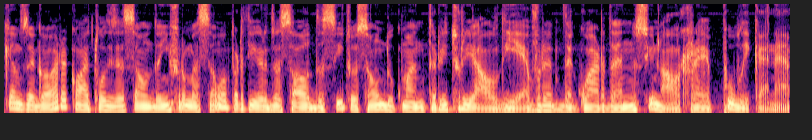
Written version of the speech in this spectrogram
Ficamos agora com a atualização da informação a partir da sala de situação do Comando Territorial de Évora da Guarda Nacional Republicana.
